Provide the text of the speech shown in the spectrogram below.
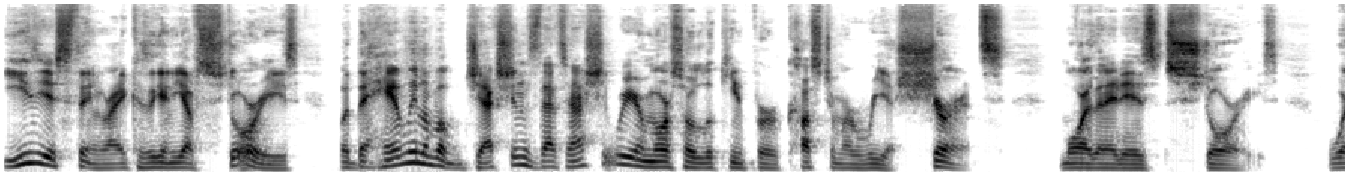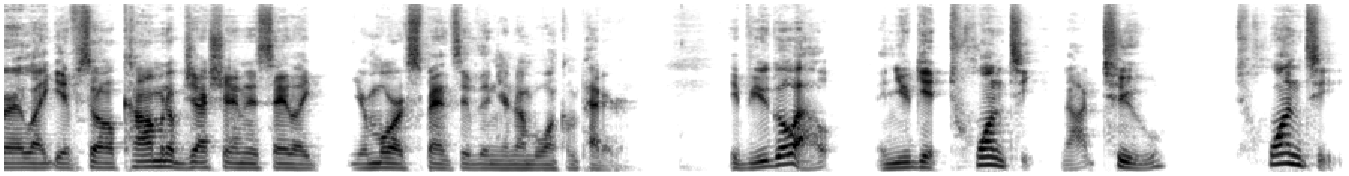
easiest thing, right? Because again, you have stories, but the handling of objections, that's actually where you're more so looking for customer reassurance more than it is stories. Where like if so a common objection is say like you're more expensive than your number one competitor. If you go out and you get 20, not two, 20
